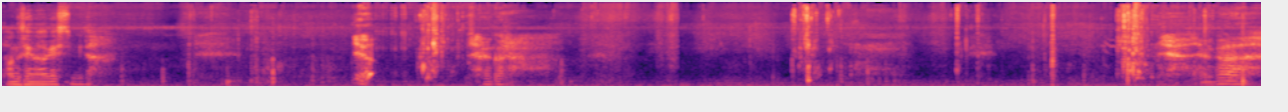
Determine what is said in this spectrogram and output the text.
방생하겠습니다. 야, 잘 가라. 야, 잘 가.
